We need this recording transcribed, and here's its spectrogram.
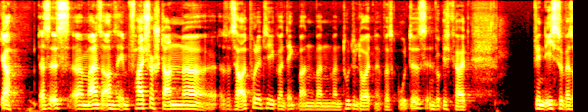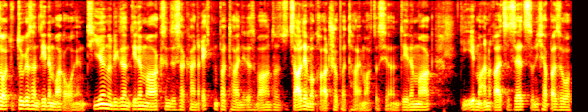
Ja, das ist äh, meines Erachtens eben falsch verstandene Sozialpolitik. Man denkt, man, man, man tut den Leuten etwas Gutes. In Wirklichkeit finde ich so, wir sollten durchaus an Dänemark orientieren. Und wie gesagt, in Dänemark sind es ja keine rechten Parteien, die das machen, sondern sozialdemokratische Partei macht das ja in Dänemark, die eben Anreize setzt. Und ich habe also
